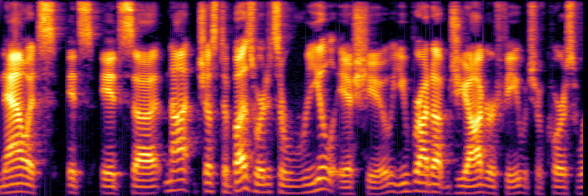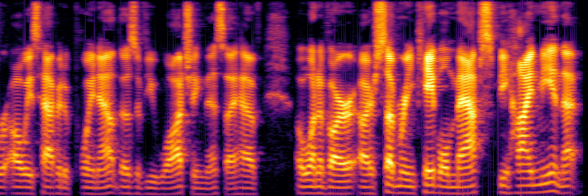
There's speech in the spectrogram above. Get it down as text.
now it's it's it's uh, not just a buzzword it's a real issue. You brought up geography which of course we're always happy to point out. Those of you watching this i have uh, one of our, our submarine cable maps behind me and that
